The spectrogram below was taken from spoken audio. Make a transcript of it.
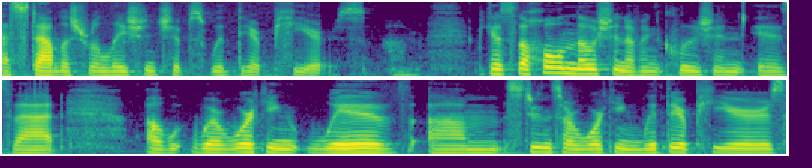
establish relationships with their peers. Um, because the whole notion of inclusion is that uh, we're working with, um, students are working with their peers,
